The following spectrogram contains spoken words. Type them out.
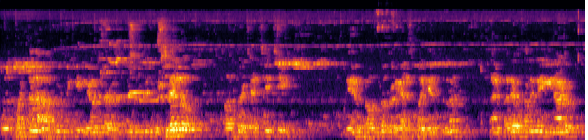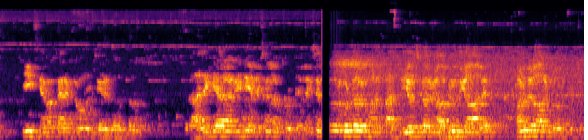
మన పట్టణ అభివృద్ధికి నియోజకవర్గ విషయంలో వారితో చర్చించి నేను ప్రభుత్వంతో కలిసి పనిచేస్తున్నాను దాని పర్యవసరంగా ఈనాడు ఈ సేవా కార్యక్రమం చేయడం జరుగుతుంది. రాజకీయాలు అనేది ఎలక్షన్లు అప్పుడు ఎలక్షన్ కోరుకుంటారు మన నియోజకవర్గం అభివృద్ధి కావాలి పనులు కావాలని కోరుకుంటారు.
